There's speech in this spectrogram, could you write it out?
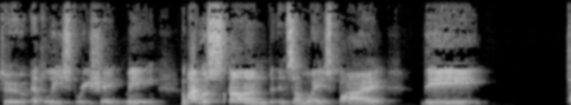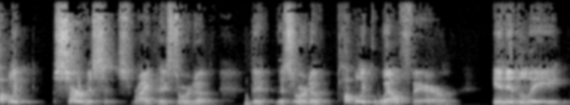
to at least reshape me. I was stunned in some ways by the public services, right? The sort of the, the sort of public welfare in Italy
